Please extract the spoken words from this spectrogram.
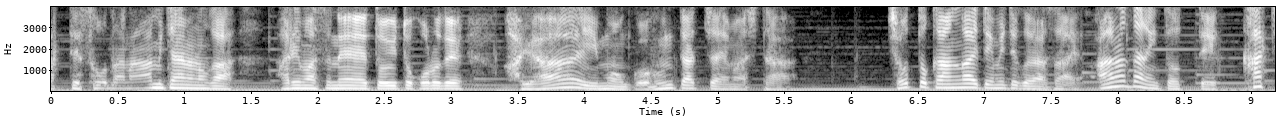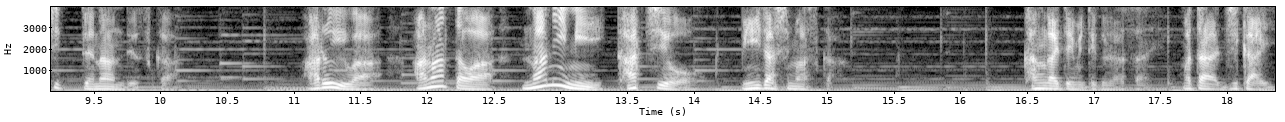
ってそうだな、みたいなのがありますね。というところで、早い、もう5分経っちゃいました。ちょっと考えてみてください。あなたにとって価値って何ですか？あるいは、あなたは何に価値を見出しますか？考えてみてください。また次回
